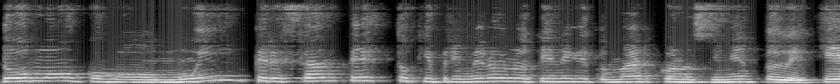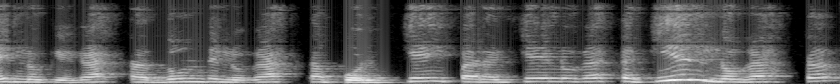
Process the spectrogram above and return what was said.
tomo como muy interesante esto que primero uno tiene que tomar conocimiento de qué es lo que gasta, dónde lo gasta, por qué y para qué lo gasta, quién lo gasta,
